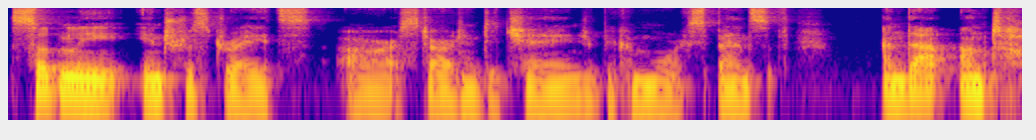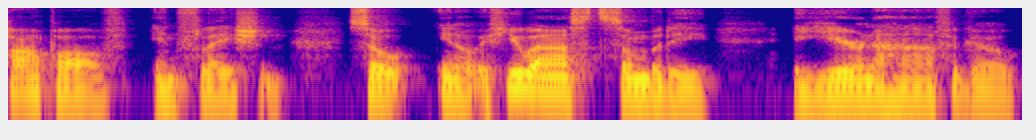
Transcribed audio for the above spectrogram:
suddenly interest rates are starting to change and become more expensive and that on top of inflation. So you know if you asked somebody a year and a half ago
